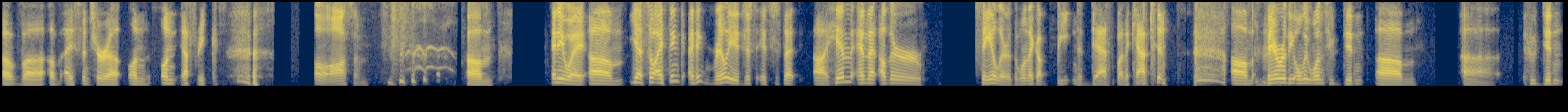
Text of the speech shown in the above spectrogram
of uh, of Ace Ventura on on Afrique. Oh, awesome! Um, anyway, um, yeah. So I think I think really it just it's just that uh, him and that other sailor, the one that got beaten to death by the captain, um, Mhm. they were the only ones who didn't um, uh, who didn't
